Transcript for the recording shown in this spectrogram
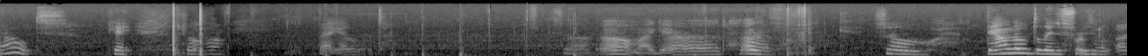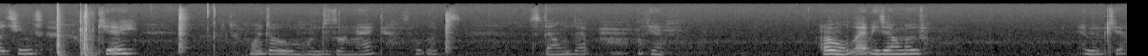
Now it's okay. So um, back out of it. So, oh my god. So download the latest version of iTunes. Okay. 2.0 Windows on Mac. So let's download that. Okay. Oh, let me download. Here.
